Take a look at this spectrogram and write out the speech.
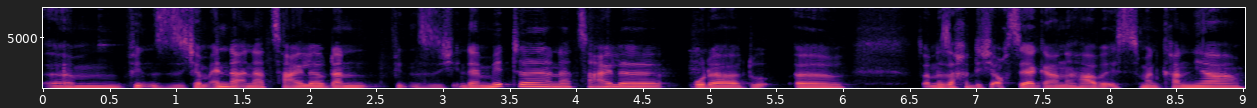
ähm, finden sie sich am Ende einer Zeile, dann finden sie sich in der Mitte einer Zeile. Oder du, äh, so eine Sache, die ich auch sehr gerne habe, ist, man kann ja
